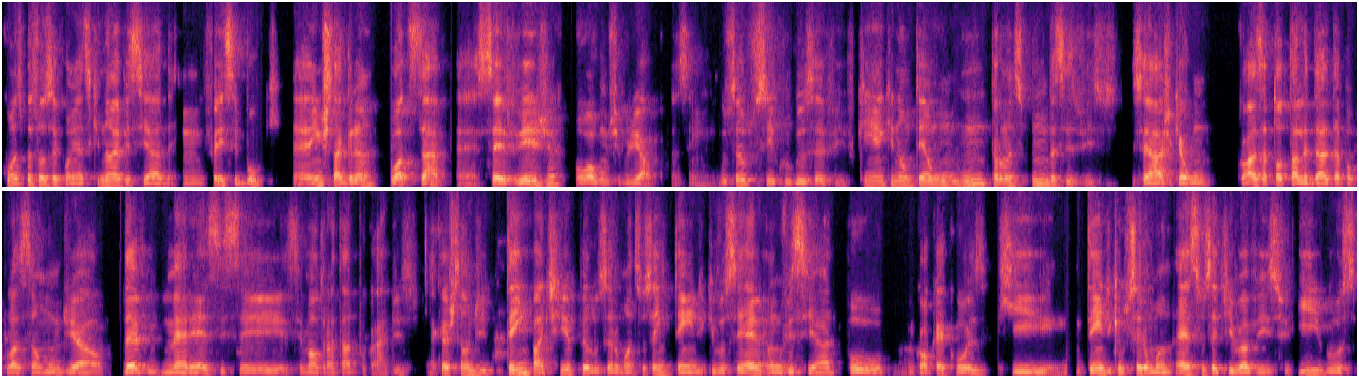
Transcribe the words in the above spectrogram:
Quantas pessoas você conhece que não é viciada em Facebook, é, Instagram, WhatsApp, é, cerveja ou algum tipo de álcool? Assim, do seu ciclo que você vive, quem é que não tem algum, um, pelo menos um desses vícios? Você acha que algum quase a totalidade da população mundial deve merece ser, ser maltratado por causa disso. É questão de ter empatia pelo ser humano. Se você entende que você é um viciado por qualquer coisa, que entende que um ser humano é suscetível a vício e você,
